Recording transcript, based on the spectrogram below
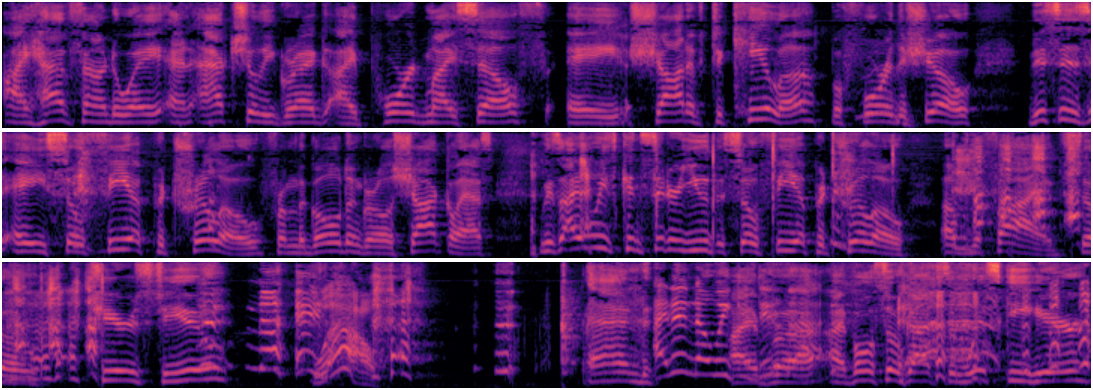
I have found a way, and actually, Greg, I poured myself a shot of tequila before the show this is a Sophia Petrillo from the Golden Girls shot glass because I always consider you the Sophia Petrillo of the five. So cheers to you. Nice. Wow. And I didn't know we could I've, do that. Uh, I've also got some whiskey here.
